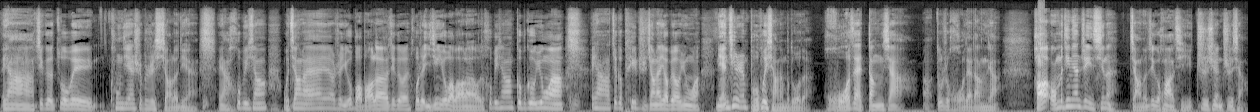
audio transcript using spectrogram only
哎呀，这个座位空间是不是小了点？哎呀，后备箱我将来要是有宝宝了，这个或者已经有宝宝了，我的后备箱够不够用啊？哎呀，这个配置将来要不要用啊？年轻人不会想那么多的，活在当下啊，都是活在当下。好，我们今天这一期呢讲的这个话题，致炫、智享、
